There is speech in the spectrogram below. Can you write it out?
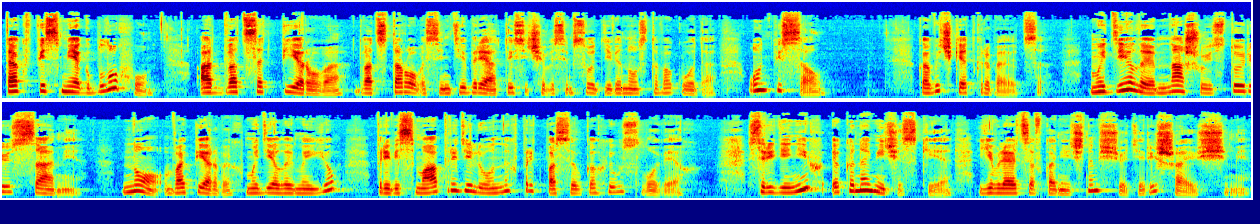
Так в письме к Блоху от 21-22 сентября 1890 года он писал, кавычки открываются, «Мы делаем нашу историю сами, но, во-первых, мы делаем ее при весьма определенных предпосылках и условиях. Среди них экономические являются в конечном счете решающими,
